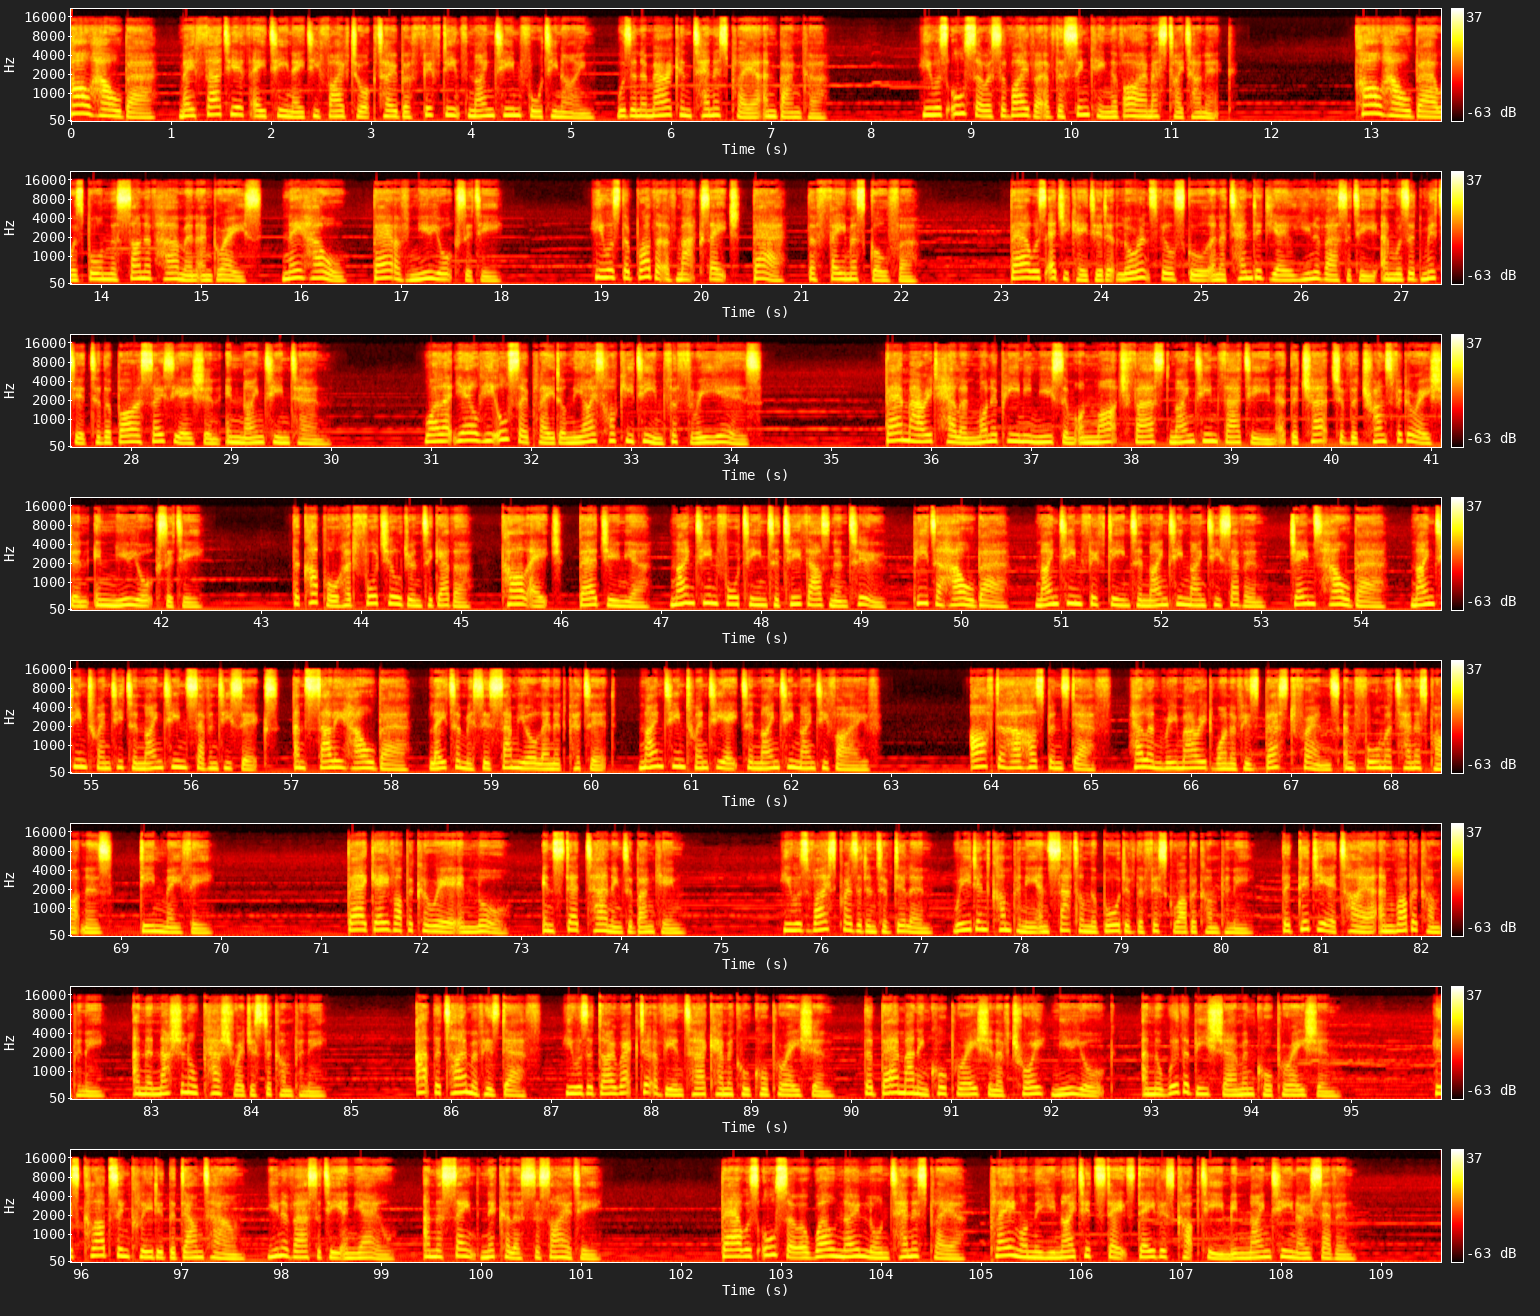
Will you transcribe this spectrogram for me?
Karl Howell Behr, May 30, 1885 to October 15, 1949, was an American tennis player and banker. He was also a survivor of the sinking of RMS Titanic. Karl Howell Behr was born the son of Herman and Grace, née Howell, Behr of New York City. He was the brother of Max H. Behr, the famous golfer. Behr was educated at Lawrenceville School and attended Yale University and was admitted to the Bar Association in 1910. While at Yale he also played on the ice hockey team for three years. Behr married Helen Monypeny Newsom on March 1, 1913 at the Church of the Transfiguration in New York City. The couple had four children together, Karl H. Behr Jr., 1914-2002, Peter Howell Behr, 1915 to 1997, James Howell Behr, 1920 to 1976, and Sally Howell Behr, later Mrs. Samuel Leonard Pettit, 1928 to 1995. After her husband's death, Helen remarried one of his best friends and former tennis partners, Dean Mathey. Behr gave up a career in law, instead turning to banking. He was vice president of Dillon, Read and Company and sat on the board of the Fisk Rubber Company, the Goodyear Tire and Rubber Company, and the National Cash Register Company. At the time of his death, he was a director of the Interchemical Corporation, the Behr Manning Corporation of Troy, New York, and the Wither Sherman Corporation. His clubs included the Downtown, University and Yale, and the St. Nicholas Society. Behr was also a well-known lawn tennis player, playing on the United States Davis Cup team in 1907.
